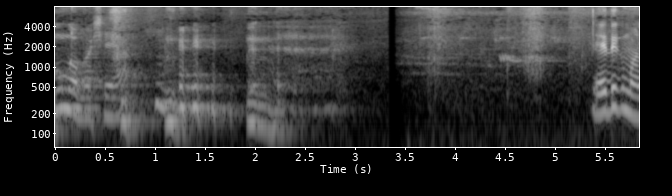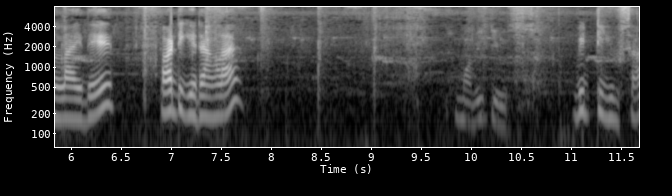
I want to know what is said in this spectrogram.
ஊம பாஷையா? எதுக்கு மல்லா இது? பாட்டி கேட்டாங்களா? சும்மா வீட்டு யூஸ். விட்டு யூஸா?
